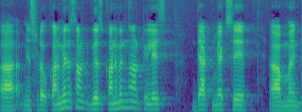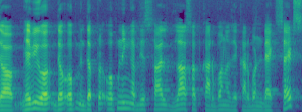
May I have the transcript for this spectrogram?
uh, instead of conventional because conventional tillage that makes a um, the heavy the, op the opening of the soil loss of carbon as a carbon dioxides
